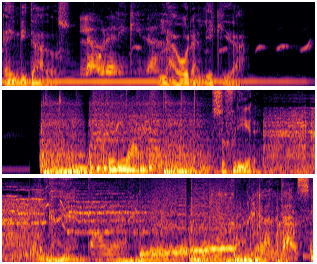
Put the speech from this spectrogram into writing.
E invitados. La hora líquida. La hora líquida. Pelear. Sufrir. Caer. Caer. Levantarse.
